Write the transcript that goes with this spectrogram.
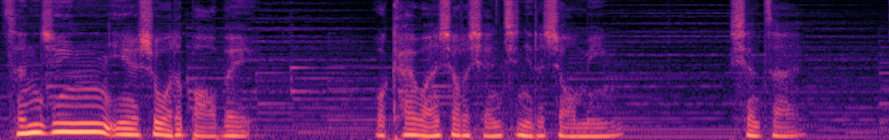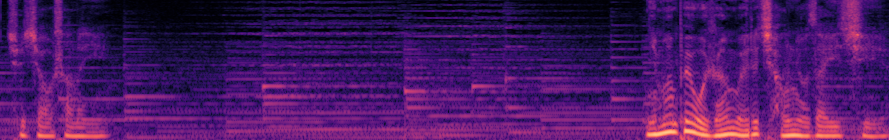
曾经你也是我的宝贝，我开玩笑的嫌弃你的小名，现在却叫上了瘾。你们被我人为的强扭在一起。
